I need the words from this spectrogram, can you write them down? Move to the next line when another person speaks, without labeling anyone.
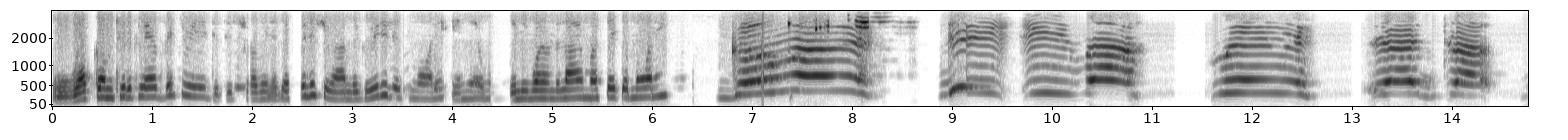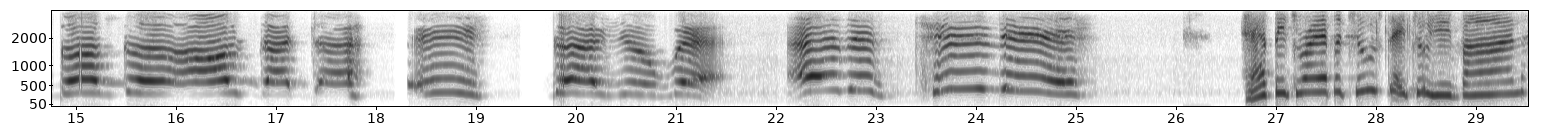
Welcome to Declare Victory. This is Sharina, the finisher. I'm the greeter this morning. Any, anyone on the line want to say good morning?
Good morning.
Happy Driver Tuesday to you, Yvonne.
